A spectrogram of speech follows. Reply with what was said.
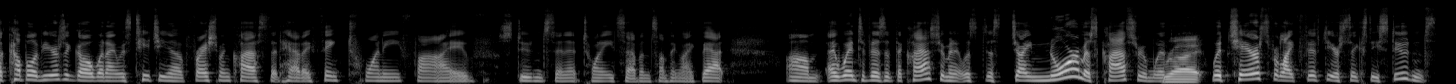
a couple of years ago when I was teaching a freshman class that had, I think, 25 students in it, 27, something like that. Um, I went to visit the classroom and it was this ginormous classroom with right. with chairs for like 50 or 60 students.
